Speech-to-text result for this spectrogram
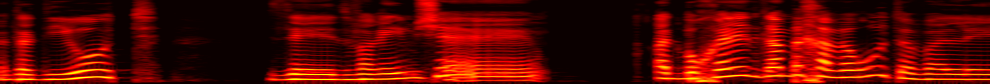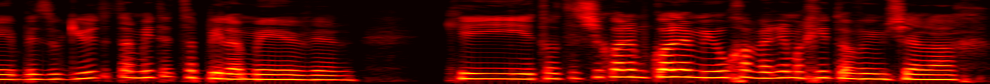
הדדיות, זה דברים שאת בוחנת גם בחברות, אבל uh, בזוגיות את תמיד תצפי למעבר. כי את רוצה שקודם כל הם יהיו חברים הכי טובים שלך,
